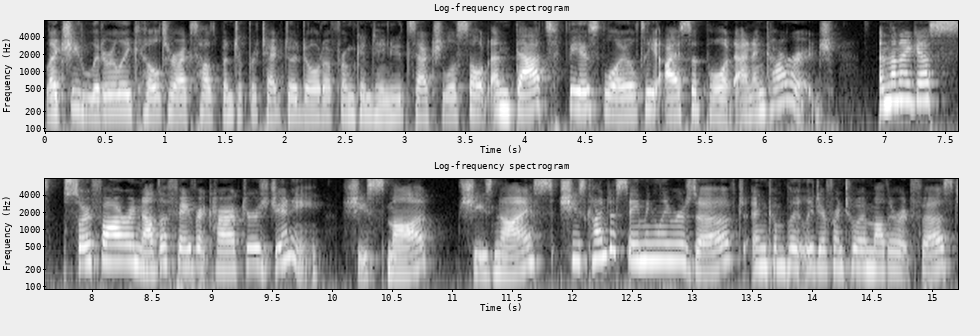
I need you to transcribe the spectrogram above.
Like, she literally killed her ex husband to protect her daughter from continued sexual assault, and that's fierce loyalty I support and encourage. And then I guess so far another favourite character is Ginny. She's smart, She's nice. She's kind of seemingly reserved and completely different to her mother at first,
